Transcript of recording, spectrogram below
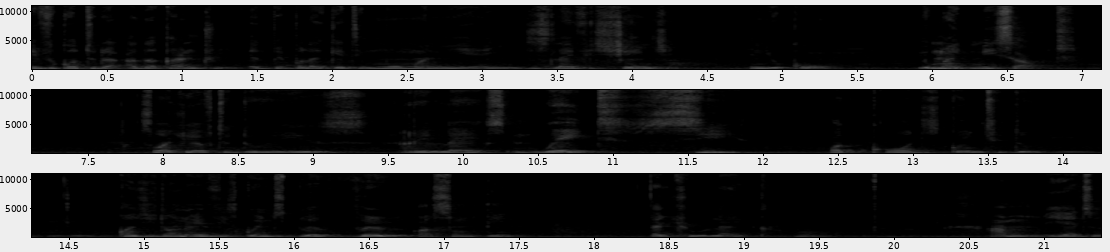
If you go to the other country and people are getting more money and life is changing and you go, you might miss out. So what you have to do is relax and wait, see what God is going to do. Because you don't know if He's going to do a very awesome thing that you like. I'm here to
